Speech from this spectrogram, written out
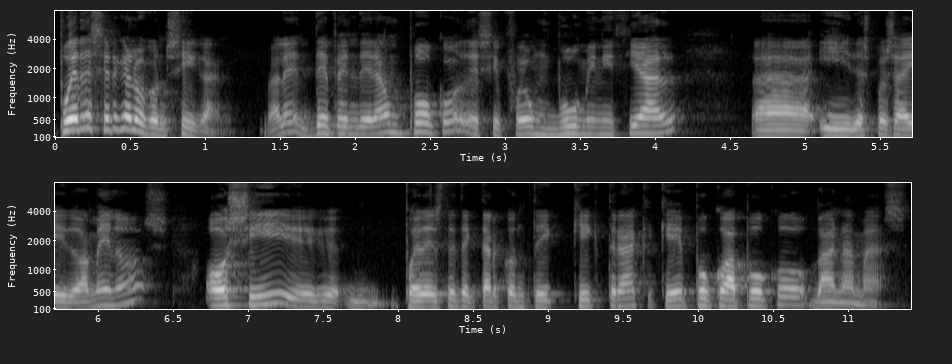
puede ser que lo consigan, ¿vale? Dependerá un poco de si fue un boom inicial ah, y después ha ido a menos, o si eh, puedes detectar con kick track que poco a poco van a más.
